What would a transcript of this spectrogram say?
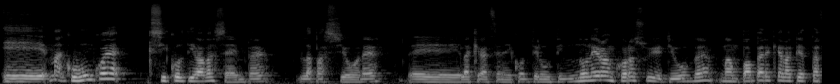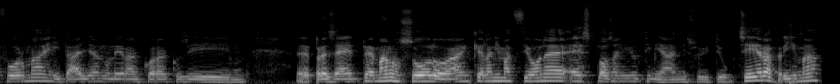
E- ma comunque si coltivava sempre la passione e la creazione di contenuti. Non ero ancora su YouTube, ma un po' perché la piattaforma in Italia non era ancora così eh, presente, ma non solo, anche l'animazione è esplosa negli ultimi anni su YouTube. C'era prima,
